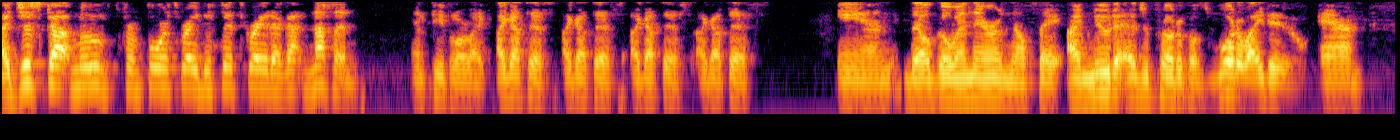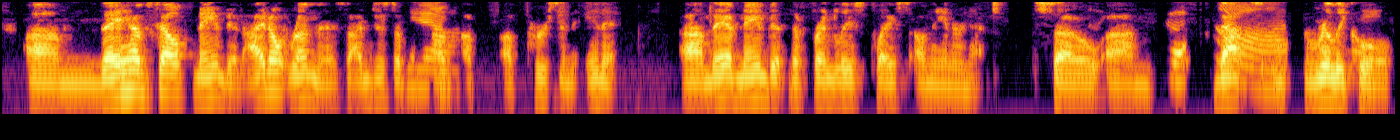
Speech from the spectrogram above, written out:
I just got moved from fourth grade to fifth grade. I got nothing. And people are like, I got this, I got this, I got this, I got this. And they'll go in there and they'll say, I'm new to Edu Protocols. What do I do? And um, they have self named it. I don't run this. I'm just a, Yeah. a, a, a person in it. Um, they have named it the friendliest place on the internet. So um, that's Aw. really cool.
